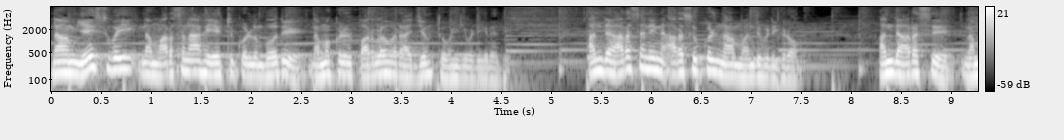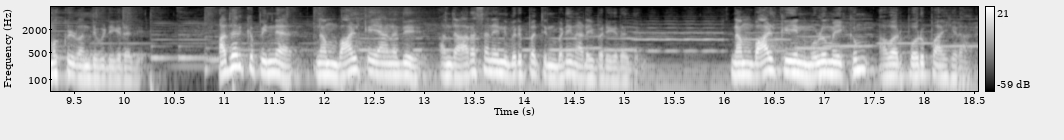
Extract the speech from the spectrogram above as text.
நாம் இயேசுவை நம் அரசனாக ஏற்றுக்கொள்ளும்போது நமக்குள் பரலோக ராஜ்யம் துவங்கிவிடுகிறது. அந்த அரசனின் அரசுக்குள் நாம் வந்து விடுகிறோம். அந்த அரசு நமக்குள் வந்து விடுகிறது. அதற்கு பின்னர் நம் வாழ்க்கையானது அந்த அரசனின் விருப்பத்தின்படி நடைபெறுகிறது. நம் வாழ்க்கையின் முழுமைக்கும் அவர் பொறுப்பாகிறார்.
